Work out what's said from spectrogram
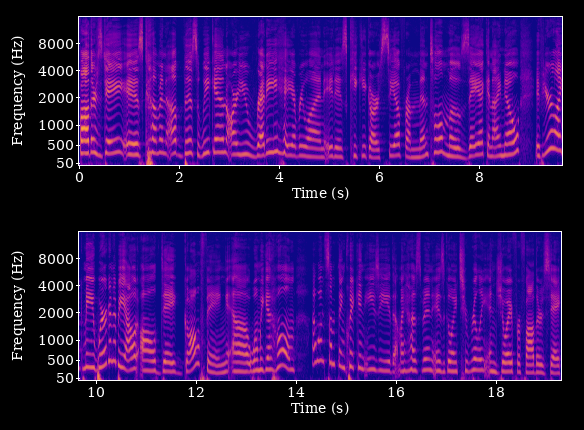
Father's Day is coming up this weekend. Are you ready? Hey everyone, it is Kiki Garcia from Mental Mosaic. And I know if you're like me, we're going to be out all day golfing. Uh, when we get home, I want something quick and easy that my husband is going to really enjoy for Father's Day.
